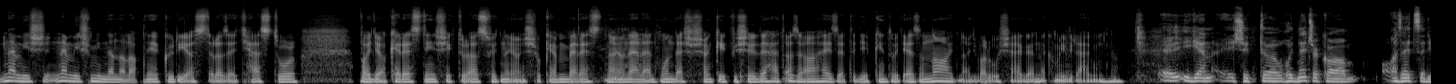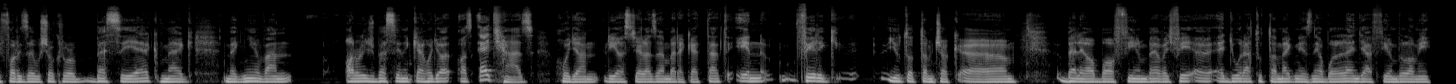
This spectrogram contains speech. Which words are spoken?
nem is, nem is minden alap nélkül riaszt el az egyháztól, vagy a kereszténységtől az, hogy nagyon sok ember ezt nagyon ellentmondásosan képviseli, de hát az a helyzet egyébként, hogy ez a nagy-nagy valóság ennek a mi világunknak. Igen, és itt, hogy ne csak a, az egyszeri farizeusokról beszéljek, meg, meg nyilván arról is beszélni kell, hogy az egyház hogyan riasztja el az embereket. Tehát én félig jutottam csak bele abba a filmbe, vagy fél, egy órát tudtam megnézni abból a lengyel filmből, ami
